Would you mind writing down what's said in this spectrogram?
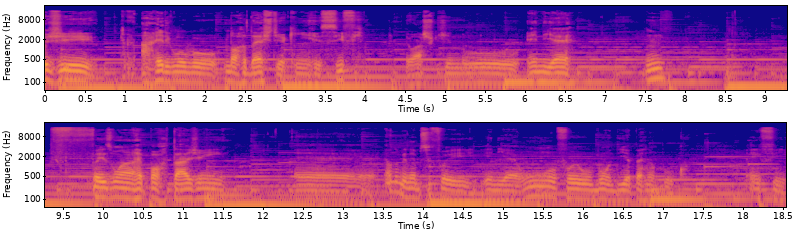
Hoje a Rede Globo Nordeste aqui em Recife, eu acho que no NE1 fez uma reportagem. É, eu não me lembro se foi NE1 ou foi o Bom Dia Pernambuco. Enfim,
